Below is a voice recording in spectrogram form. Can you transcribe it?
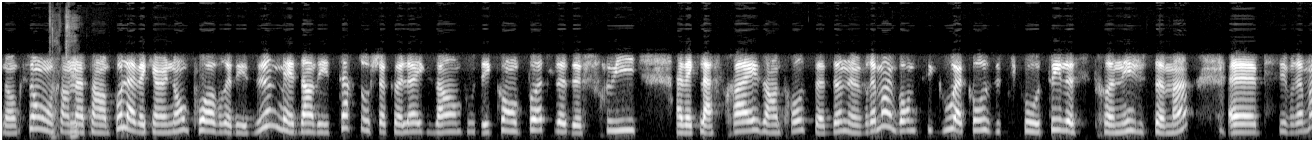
Donc ça, on s'en attend pas là, avec un nom poivre des dunes, mais dans des tartes au chocolat, exemple, ou des compotes là, de fruits avec la fraise, entre autres, ça donne un- vraiment un bon petit goût à cause du petit côté là, citronné, justement. Euh, puis c'est vraiment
